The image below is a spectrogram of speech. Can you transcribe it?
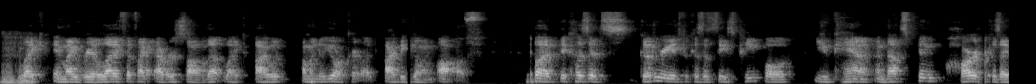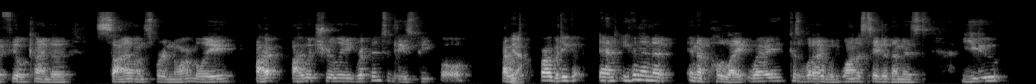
mm-hmm. like in my real life if i ever saw that like i would i'm a new yorker like i'd be going off yeah. but because it's goodreads because it's these people you can't and that's been hard because i feel kind of silenced where normally i i would truly rip into these people i would, yeah. I would even, and even in a in a polite way because what i would want to say to them is you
